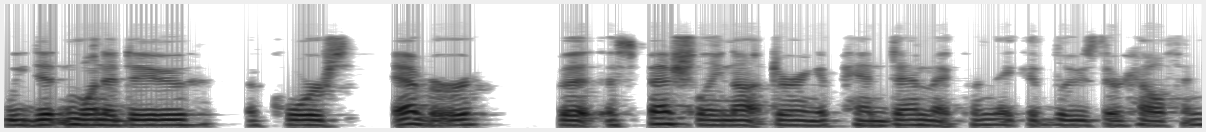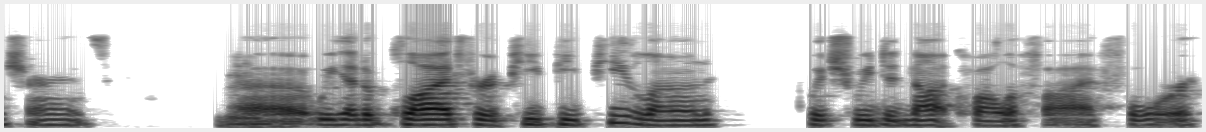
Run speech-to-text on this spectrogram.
we didn't want to do, of course, ever, but especially not during a pandemic when they could lose their health insurance. Uh, we had applied for a PPP loan, which we did not qualify for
